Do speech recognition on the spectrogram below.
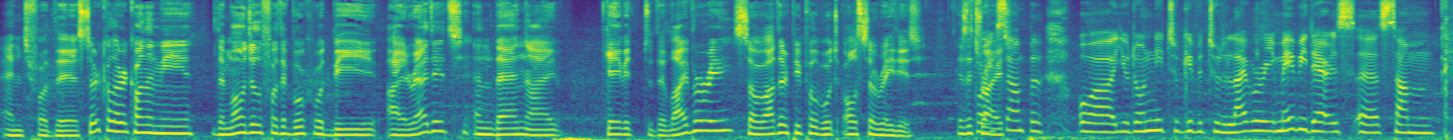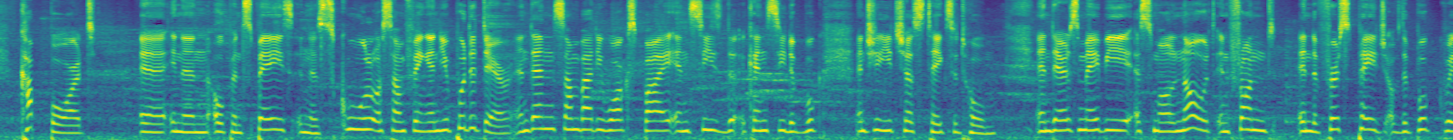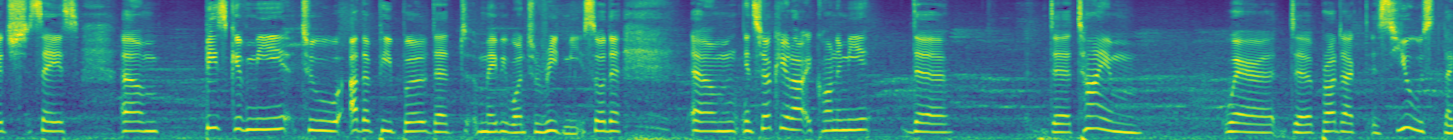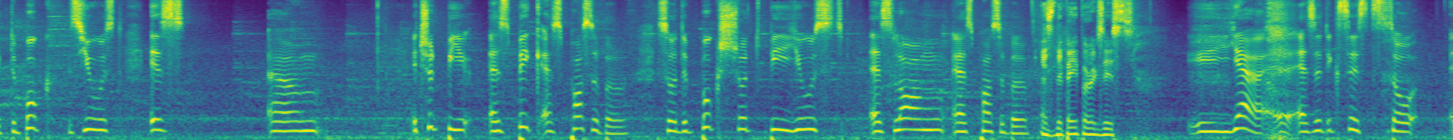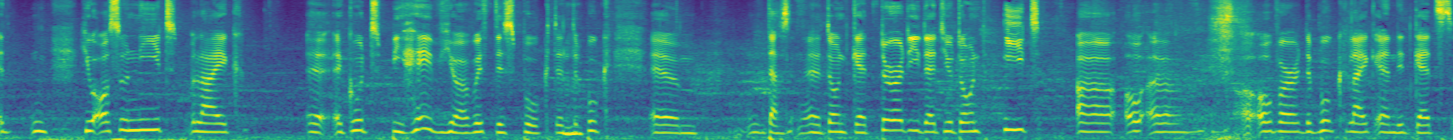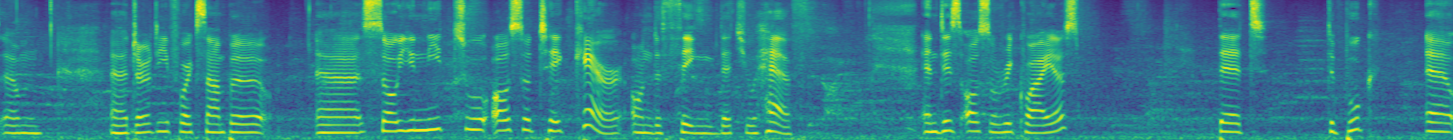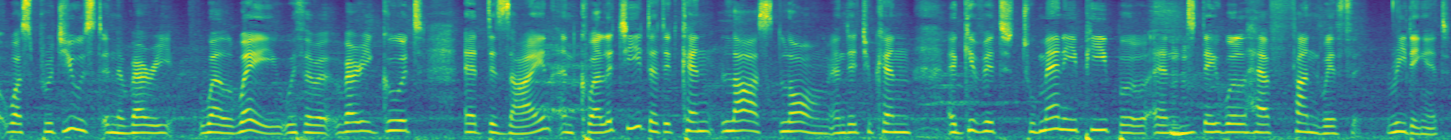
And for the circular economy, the model for the book would be I read it and then I gave it to the library so other people would also read it. Is it right? for right? example, or you don't need to give it to the library. Maybe there is uh, some cupboard uh, in an open space in a school or something and you put it there. And then somebody walks by and sees the, can see the book and she just takes it home. And there's maybe a small note in front in the first page of the book which says um, please give me to other people that maybe want to read me. So the um, in circular economy the the time where the product is used, like the book is used, is um, it should be as big as possible. So the book should be used as long as possible. As the paper exists. Yeah, as it exists. So it, you also need like a, a, good behavior with this book. That mm -hmm. the mm-hmm. book um, doesn't uh, don't get dirty. That you don't eat uh, uh, over the book, like, and it gets um, uh, dirty, for example. Uh, so you need to also take care on the thing that you have, and this also requires that the book uh, was produced in a very well way with a very good uh, design and quality that it can last long and that you can uh, give it to many people and mm -hmm. they will have fun with reading it.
